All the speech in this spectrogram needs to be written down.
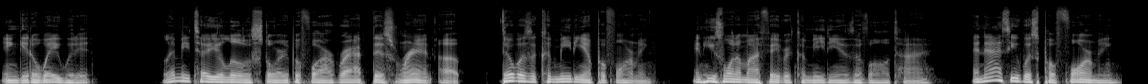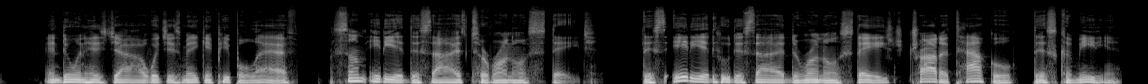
and get away with it. Let me tell you a little story before I wrap this rant up. There was a comedian performing, and he's one of my favorite comedians of all time. And as he was performing and doing his job, which is making people laugh, some idiot decides to run on stage. This idiot who decided to run on stage tried to tackle this comedian.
